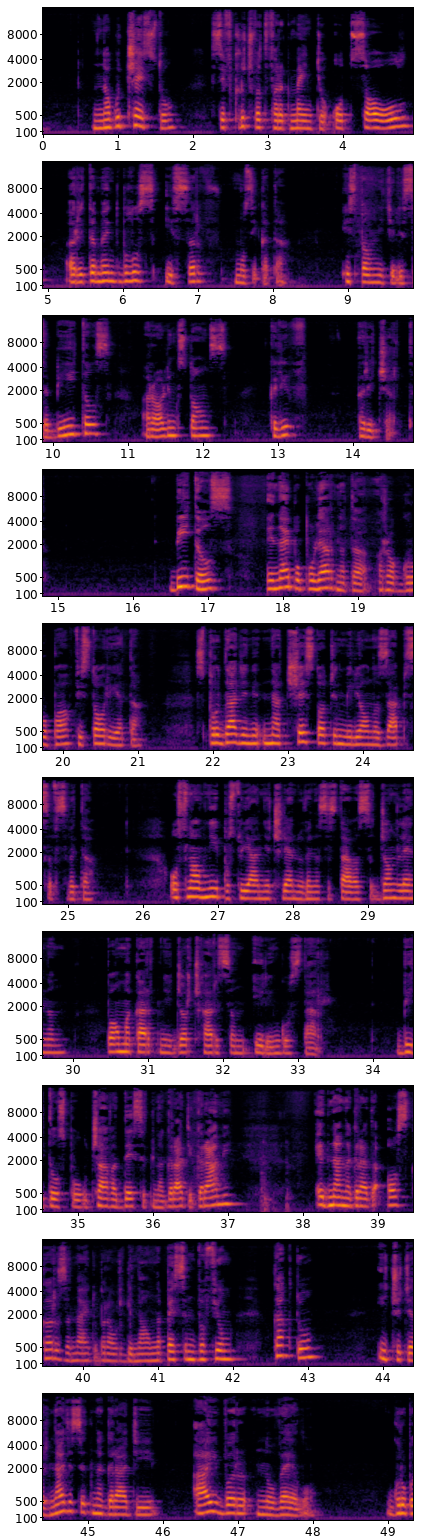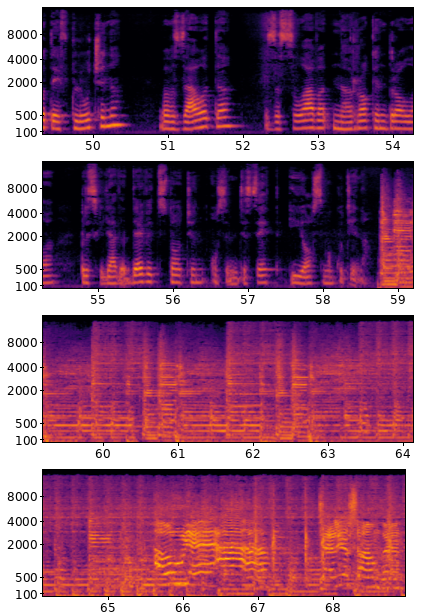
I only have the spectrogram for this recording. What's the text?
Много често се включват фрагменти от соул, ритъм блуз и сърф музиката. Изпълнители са Beatles, Rolling Stones, Клиф Ричард. Beatles е най-популярната рок-група в историята. с продадени над 600 милиона записа в света. Основни и постоянни членове на състава са Джон Ленън, Пол Маккартни, Джордж Харисън и Ринго Стар. Битълс получава 10 награди Грами, една награда Оскар за най-добра оригинална песен във филм, както и 14 награди Айвър Новело. Групата е включена в залата за слава на рок-н-дрола през 1988 година. Oh yeah, something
